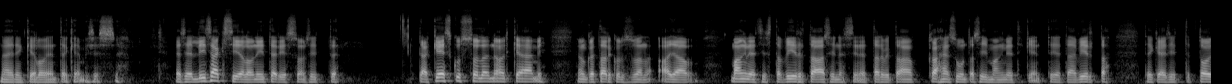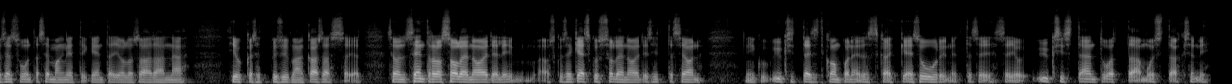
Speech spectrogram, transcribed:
näiden kelojen tekemisessä. Ja sen lisäksi siellä on Iterissä on sitten tämä keskussolenoid-käämi, jonka tarkoitus on ajaa magneettista virtaa sinne. Sinne tarvitaan kahden suuntaisia magneettikenttiä ja tämä virta tekee sitten toisen suuntaisen magneettikentän, jolla saadaan nämä hiukkaset pysymään kasassa. Ja se on central solenoid, eli olisiko se keskussolenoidi sitten se on niin kuin yksittäisistä komponenteista kaikkein suurin, että se, se jo yksistään tuottaa muistaakseni,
